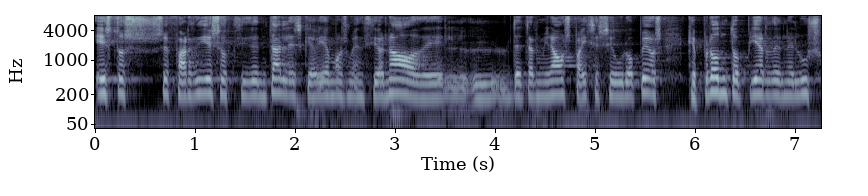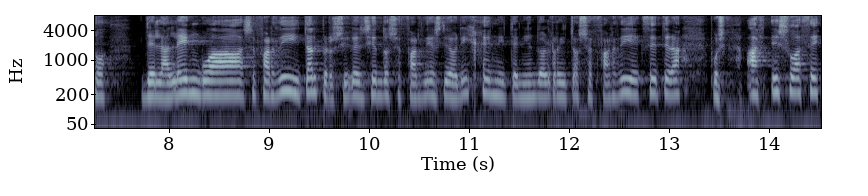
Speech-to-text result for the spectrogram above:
estos sefardíes occidentales que habíamos mencionado de determinados países europeos que pronto pierden el uso de la lengua sefardí y tal, pero siguen siendo sefardíes de origen y teniendo el rito sefardí, etcétera, pues eso hace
